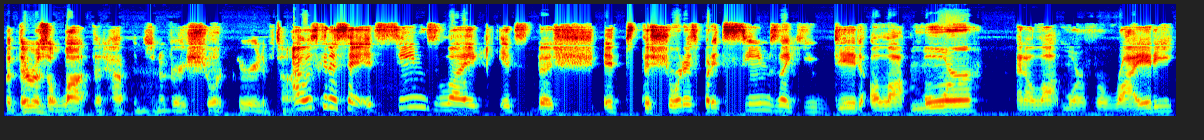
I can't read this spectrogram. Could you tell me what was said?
but there is a lot that happens in a very short period of time. I was gonna say it seems like it's the sh- it's the shortest, but it seems like you did a lot more and a lot more variety.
